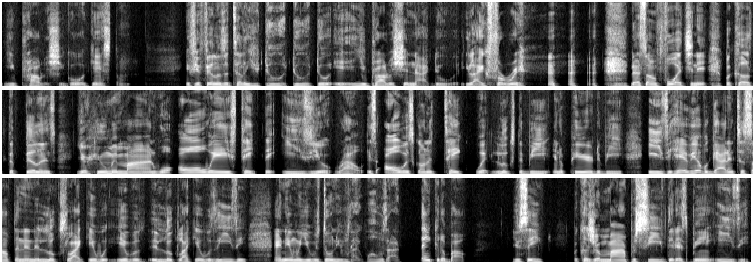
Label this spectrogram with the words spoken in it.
you probably should go against them. If your feelings are telling you, do it, do it, do it, you probably should not do it. Like, for real. That's unfortunate because the feelings, your human mind will always take the easier route. It's always going to take what looks to be and appear to be easy. Have you ever got into something and it looks like it was, it was it looked like it was easy, and then when you was doing, it, you was like, what was I thinking about? You see, because your mind perceived it as being easy.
